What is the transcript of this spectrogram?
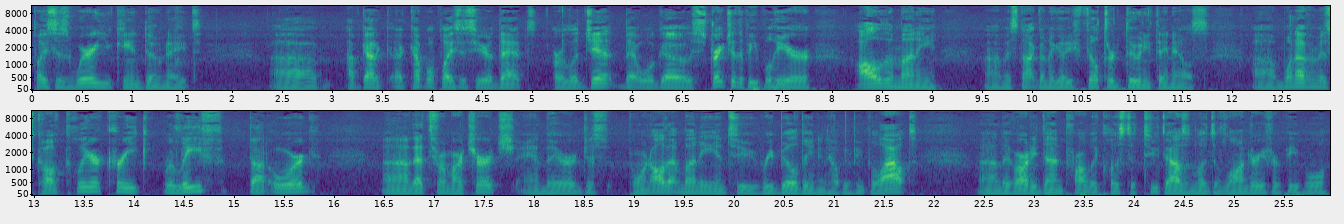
places where you can donate. Uh, I've got a, a couple of places here that are legit that will go straight to the people here, all of the money. Um, it's not going to be filtered through anything else. Um, one of them is called clearcreekrelief.org. Uh, that's from our church, and they're just pouring all that money into rebuilding and helping people out. Uh, they've already done probably close to 2,000 loads of laundry for people.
